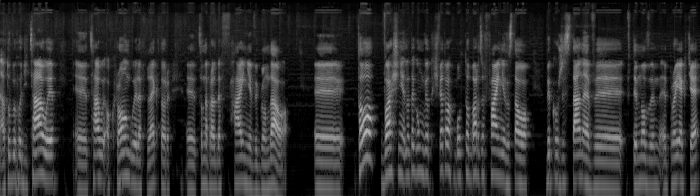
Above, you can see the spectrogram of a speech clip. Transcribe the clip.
A tu wychodzi cały, cały okrągły reflektor, co naprawdę fajnie wyglądało. To właśnie, dlatego mówię o tych światłach, bo to bardzo fajnie zostało wykorzystane w, w tym nowym y, projekcie.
